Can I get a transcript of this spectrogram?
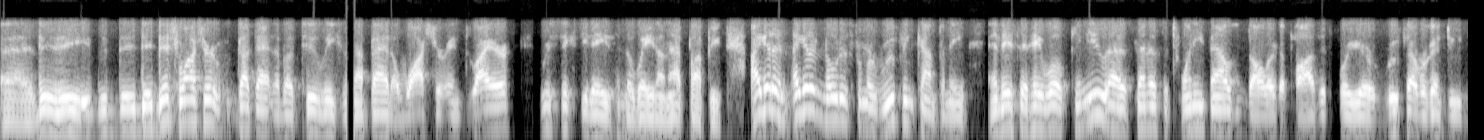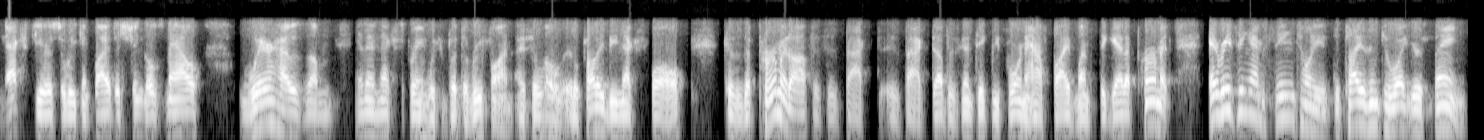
uh, the, the the dishwasher got that in about two weeks. Not bad. A washer and dryer we're 60 days in the wait on that puppy. I got a I got a notice from a roofing company, and they said, "Hey, well, can you uh, send us a twenty thousand dollar deposit for your roof that we're going to do next year, so we can buy the shingles now, warehouse them, and then next spring we can put the roof on?" I said, "Well, it'll probably be next fall." because the permit office is backed is backed up. It's going to take me four and a half, five months to get a permit. Everything I'm seeing, Tony, it ties into what you're saying.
